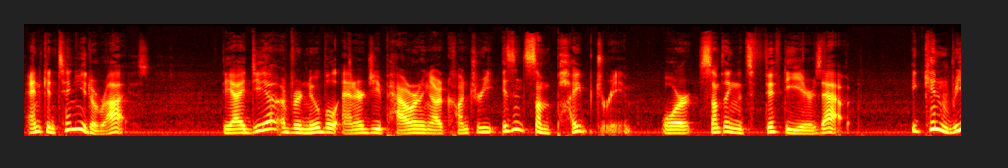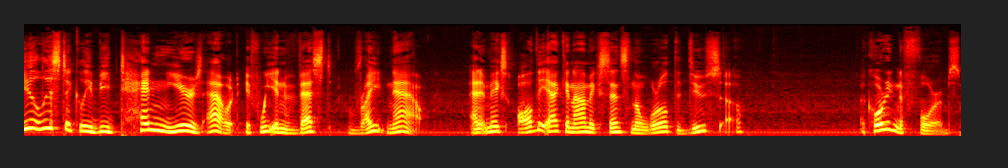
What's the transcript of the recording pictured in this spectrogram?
and continue to rise. The idea of renewable energy powering our country isn't some pipe dream or something that's 50 years out. It can realistically be 10 years out if we invest right now, and it makes all the economic sense in the world to do so. According to Forbes,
